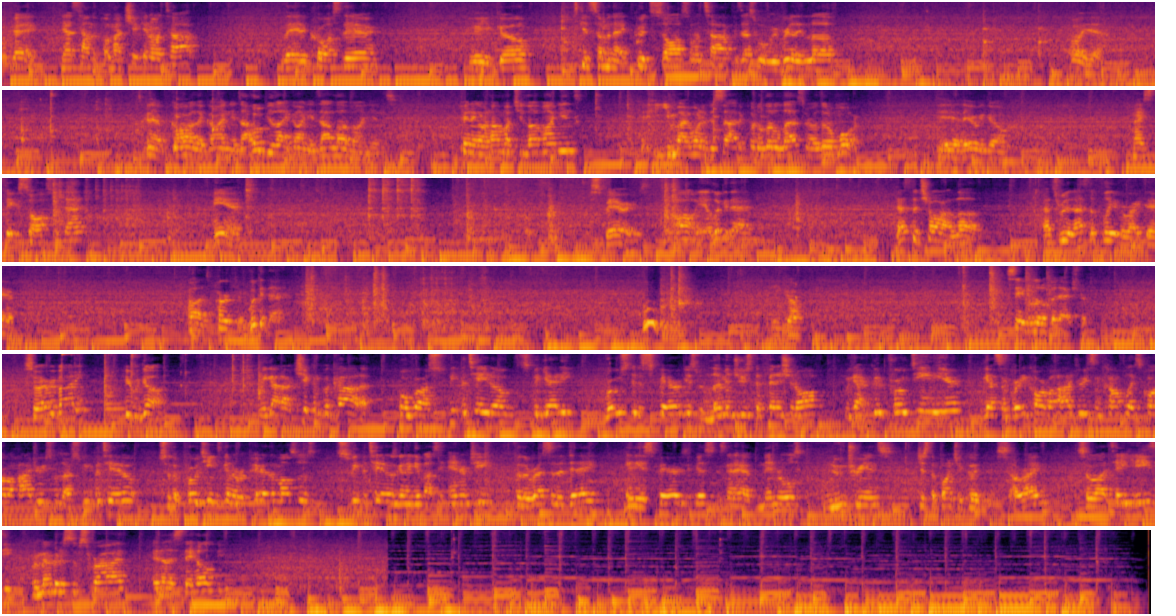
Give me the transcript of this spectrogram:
Okay, now it's time to put my chicken on top. Lay it across there. Here you go. Let's get some of that good sauce on top because that's what we really love. Oh yeah. It's gonna have garlic, onions. I hope you like onions. I love onions. Depending on how much you love onions, you might want to decide to put a little less or a little more. Yeah, there we go. Nice thick sauce with that. And asparagus. Oh yeah, look at that. That's the char I love. That's really that's the flavor right there. Oh, that's perfect. Look at that. Woo. There you go. Save a little bit extra. So everybody, here we go. We got our chicken piccata over our sweet potato spaghetti, roasted asparagus with lemon juice to finish it off. We got good protein here. We got some great carbohydrates, some complex carbohydrates with our sweet potato. So the protein's gonna repair the muscles. Sweet potato is gonna give us energy for the rest of the day. And the asparagus is gonna have minerals, nutrients, just a bunch of goodness, all right? So uh, take it easy. Remember to subscribe and uh, stay healthy.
